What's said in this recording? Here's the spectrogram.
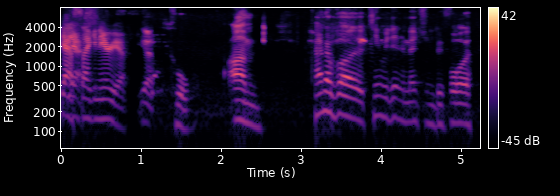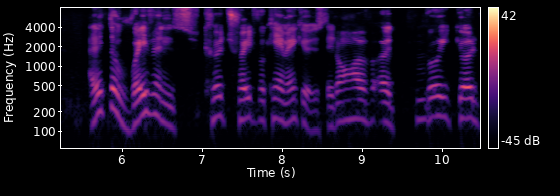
Yes, Yes. I can hear you. Yeah. Cool. Um, kind of a team we didn't mention before. I think the Ravens could trade for Cam Akers. They don't have a really good.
